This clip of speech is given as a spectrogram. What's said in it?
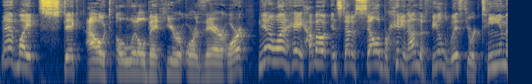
That might stick out a little bit here or there. Or, you know what? Hey, how about instead of celebrating on the field with your team,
